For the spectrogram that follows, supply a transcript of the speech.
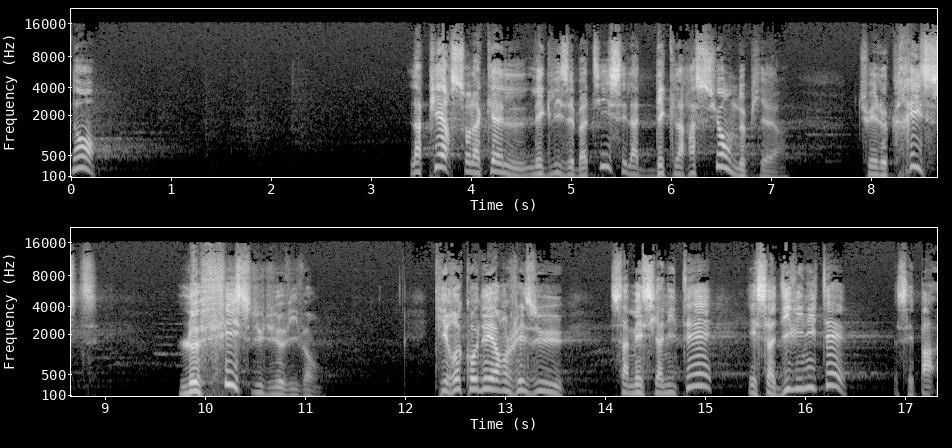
Non. La pierre sur laquelle l'Église est bâtie, c'est la déclaration de Pierre. Tu es le Christ, le Fils du Dieu vivant, qui reconnaît en Jésus sa messianité et sa divinité. C'est pas,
